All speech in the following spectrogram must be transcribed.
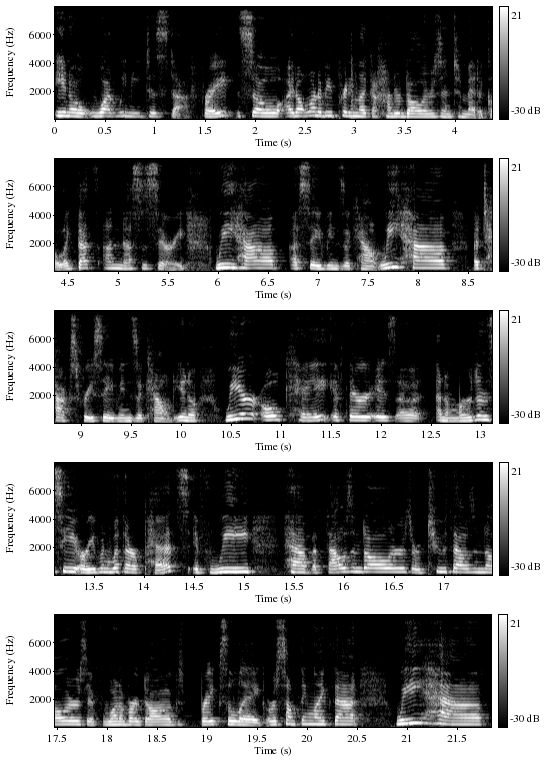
you know, what we need to stuff, right? So I don't want to be putting like a hundred dollars into medical. Like that's unnecessary. We have a savings account. We have a tax-free savings account. You know, we are okay if there is a, an emergency or even with our pets, if we have a thousand dollars or two thousand dollars, if one of our dogs breaks a leg or something like that, we have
